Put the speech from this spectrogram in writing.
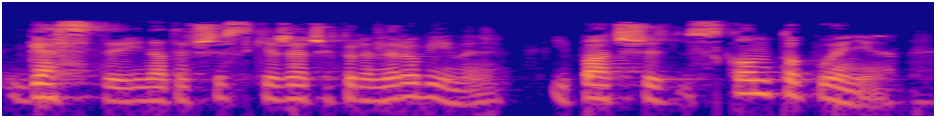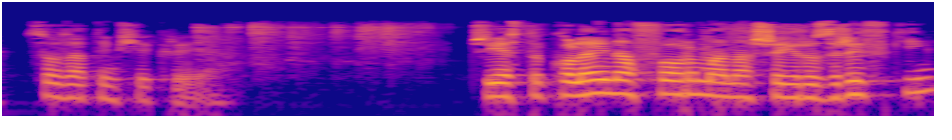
gesty i na te wszystkie rzeczy, które my robimy i patrzy, skąd to płynie, co za tym się kryje. Czy jest to kolejna forma naszej rozrywki?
